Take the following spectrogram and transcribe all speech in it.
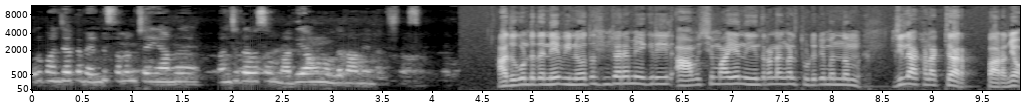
ഒരു പഞ്ചായത്തിന് രണ്ട് സ്ഥലം ചെയ്യാൻ അഞ്ച് ദിവസം മതിയാവുന്നുള്ളതാണ് എന്റെ വിശ്വാസം. അതുകൊണ്ട് തന്നെ വിനോദസഞ്ചാര മേഖലയിൽ ആവശ്യമായ നിയന്ത്രണങ്ങൾ തുടരുമെന്നും ജില്ലാ കളക്ടർ പറഞ്ഞു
